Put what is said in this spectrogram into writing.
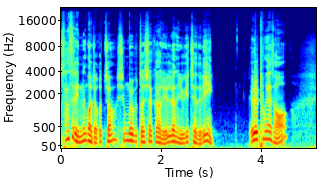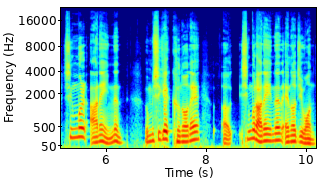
사슬이 있는 거죠. 그렇죠? 식물부터 시작해 가지고 일련의 유기체들이 이를 통해서 식물 안에 있는 음식의 근원에 어, 식물 안에 있는 에너지원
